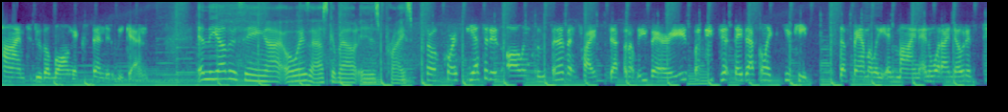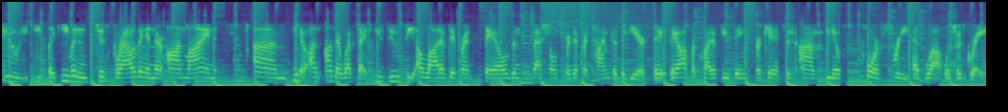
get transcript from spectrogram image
time to do the long extended weekend. And the other thing I always ask about is price. So of course, yes, it is all inclusive, and price definitely varies. But they, they definitely do keep the family in mind. And what I noticed too, like even just browsing in their online um, you know, on, on their website, you do see a lot of different sales and specials for different times of the year. They, they offer quite a few things for kids and, um, you know, for free as well, which was great.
